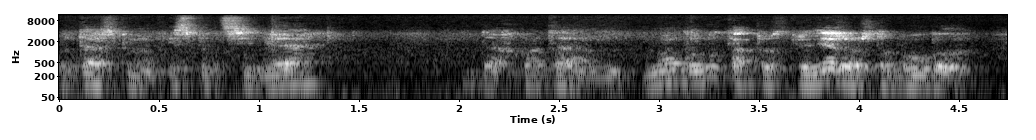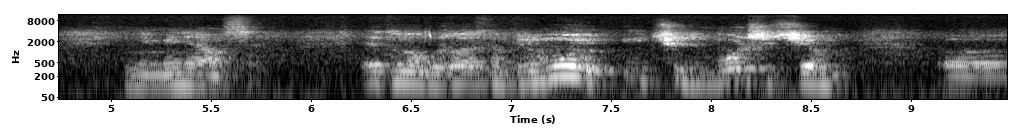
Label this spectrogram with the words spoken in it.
вытаскиваем из-под себя, да, хватаем ногу, ну так просто придерживаем, чтобы угол не менялся. Эту ногу желательно прямую и чуть больше, чем э,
